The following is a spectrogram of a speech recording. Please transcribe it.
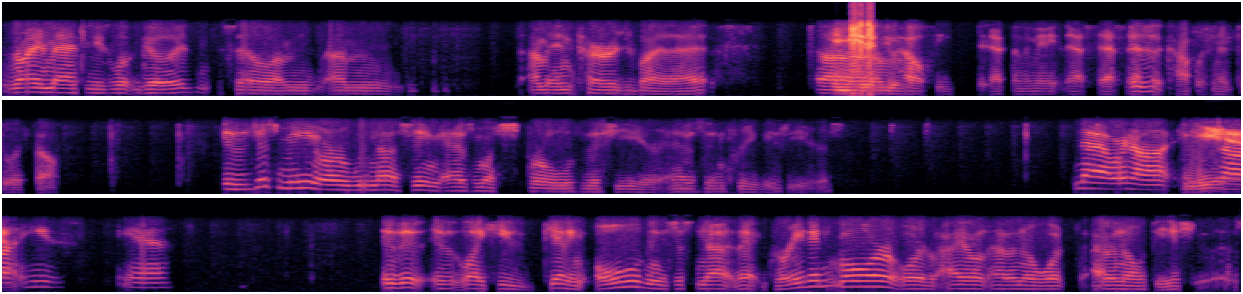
Ryan Mathews looked good, so I'm I'm I'm encouraged by that. He made it Um, too healthy. That's an amazing. That's that's that's an accomplishment to itself. Is it just me, or are we not seeing as much Sproles this year as in previous years? No, we're not. He's Yeah. not. He's yeah. Is it is it like he's getting old and he's just not that great anymore, or I don't I don't know what I don't know what the issue is.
